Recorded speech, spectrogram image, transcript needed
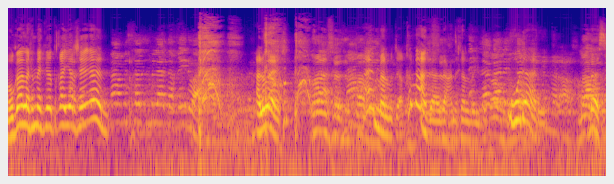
هو قال لك انك قد غير شيئين ما مستلزم إلا تغيير واحد الويش اما المتاخر ما قال عندك البيت هو داري بس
